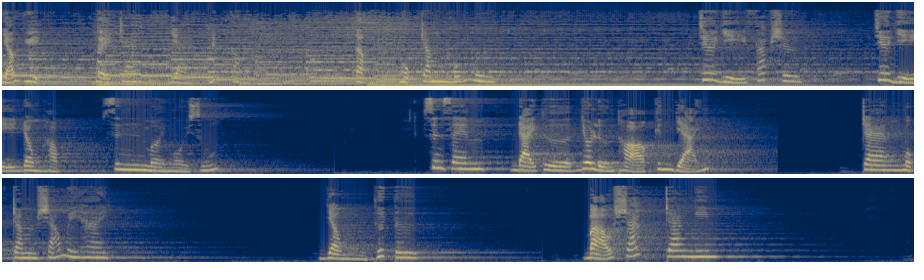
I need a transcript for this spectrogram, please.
Giáo duyệt, Huệ Trang và Đức Công Tập 140 Chư vị Pháp Sư, Chư vị đồng học, Xin mời ngồi xuống. Xin xem Đại Thừa Vô Lượng Thọ Kinh Giải. Trang 162 Dòng thứ tư. Bảo sát trang nghiêm.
